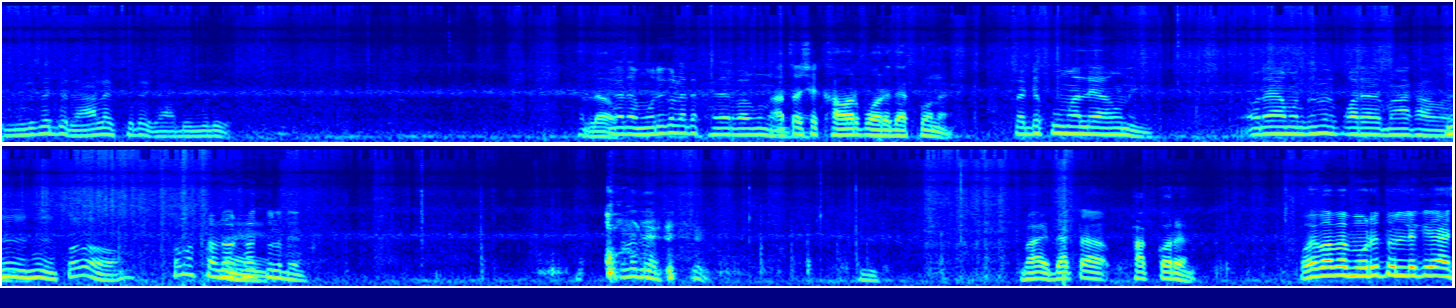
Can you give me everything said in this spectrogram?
মুড়ি রা লাগছে রে আচ্ছা সে খাওয়ার পরে দেখব না। চারটে কুমালে ওরা এমন কিন্তু পরে মা খাওয়া হুম হুম করো সমস্যা নেই। তুলে দে। তুলে দে। ভাই ব্যাগটা ফাঁক করেন। ওইভাবে মুড়ি তুললে কি আজ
